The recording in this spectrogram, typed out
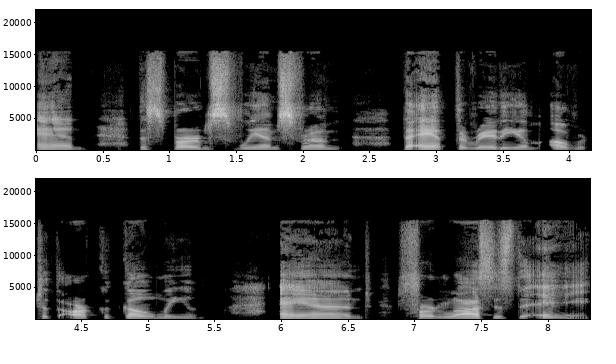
And the sperm swims from the antheridium over to the archegonium and fertilizes the egg.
